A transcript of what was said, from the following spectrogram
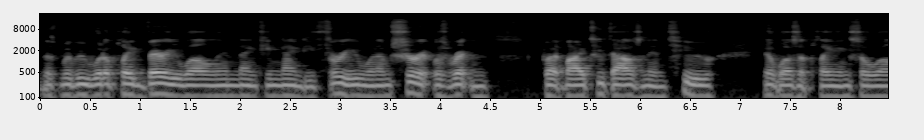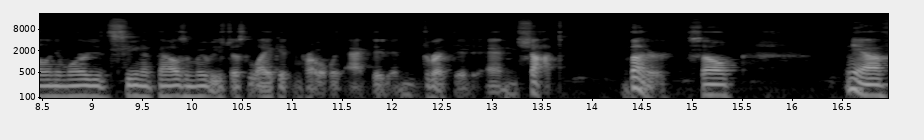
this movie would have played very well in 1993 when I'm sure it was written, but by 2002, it wasn't playing so well anymore. You'd seen a thousand movies just like it and probably acted and directed and shot better. So, yeah,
